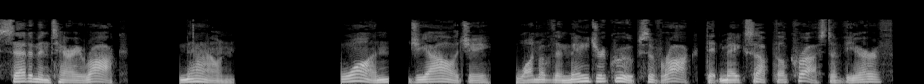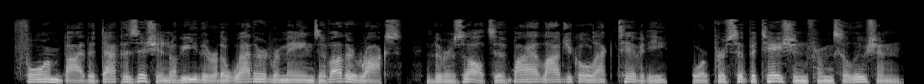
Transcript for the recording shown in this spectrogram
Sedimentary rock. Noun. 1. Geology, one of the major groups of rock that makes up the crust of the earth, formed by the deposition of either the weathered remains of other rocks, the results of biological activity, or precipitation from solution.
